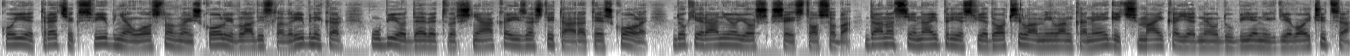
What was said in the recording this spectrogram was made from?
koji je 3. svibnja u osnovnoj školi Vladislav Ribnikar ubio devet vršnjaka i zaštitara te škole, dok je ranio još šest osoba. Danas je najprije svjedočila Milanka Negić, majka jedne od ubijenih djevojčica,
